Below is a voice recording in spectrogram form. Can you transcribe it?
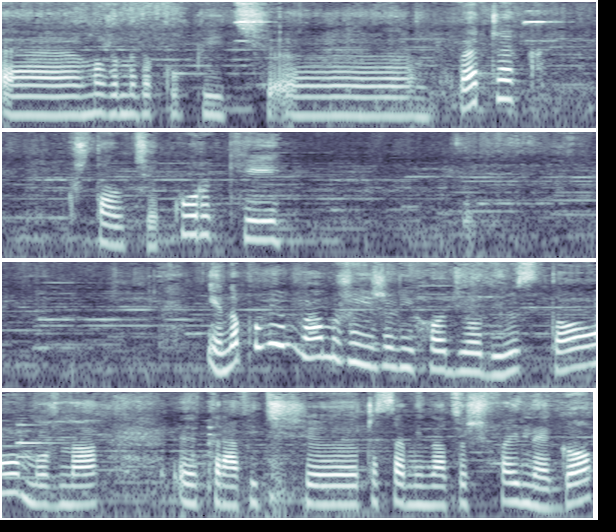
e, możemy dokupić e, beczek kształcie kurki. Nie, no powiem Wam, że jeżeli chodzi o deals, to można e, trafić e, czasami na coś fajnego.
